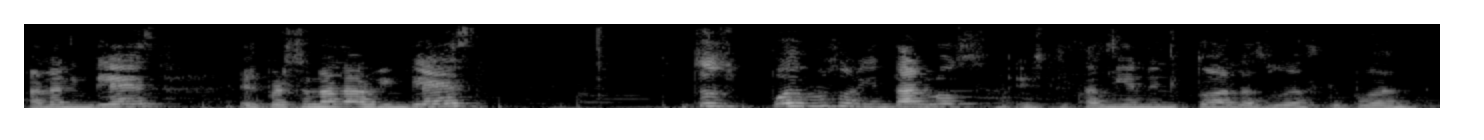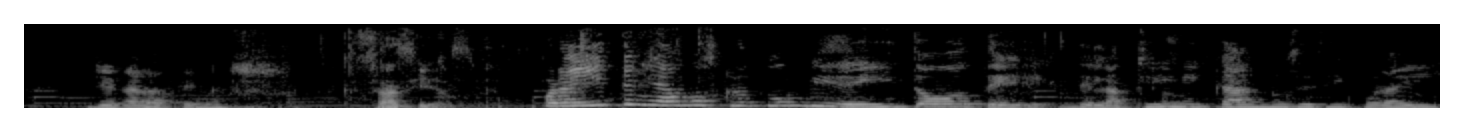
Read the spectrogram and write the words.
hablan inglés, el personal habla inglés. Entonces podemos orientarlos este, también en todas las dudas que puedan llegar a tener. Así es. Por ahí teníamos creo que un videíto de, de la clínica, no sé si por ahí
